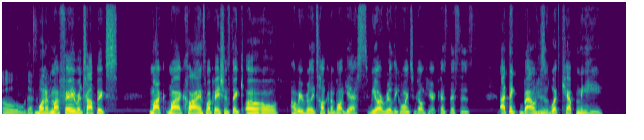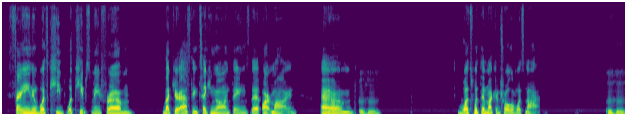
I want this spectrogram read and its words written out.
Oh, that's One of my favorite topics. My my clients, my patients think, oh, are we really talking about? Yes, we are really going to go here because this is. I think boundaries is what kept me sane and what keep what keeps me from, like you're asking, taking on things that aren't mine. Um, Mm-hmm. what's within my control and what's not. Mm-hmm.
